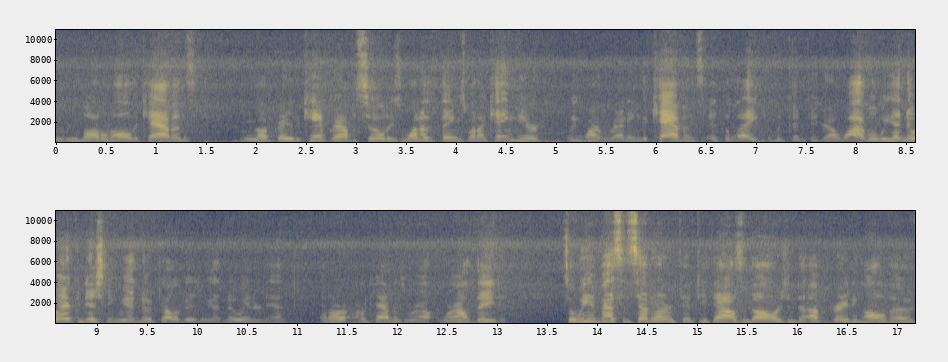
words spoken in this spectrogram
We remodeled all the cabins. We upgraded the campground facilities. One of the things when I came here, we weren't renting the cabins at the lake, and we couldn't figure out why. Well, we had no air conditioning, we had no television, we had no internet, and our, our cabins were, out, were outdated. So we invested $750,000 into upgrading all those.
